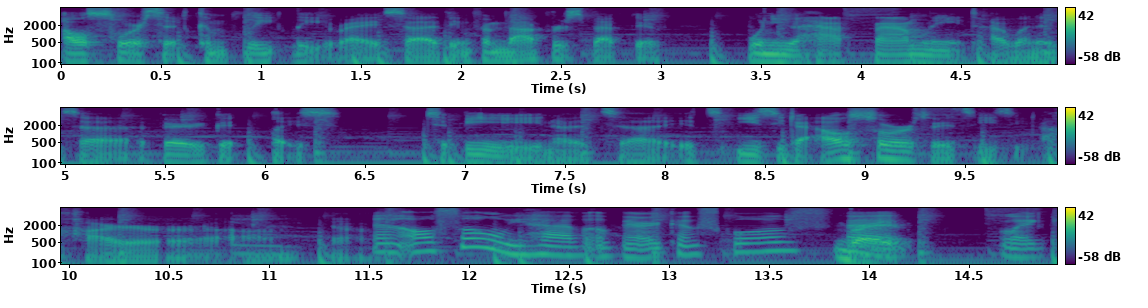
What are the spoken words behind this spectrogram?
outsource it completely, right? So I think from that perspective, when you have family, Taiwan is a very good place to be. You know, it's uh, it's easy to outsource it's easy to hire. Um, yeah. yeah. And also, we have American schools that, right. Like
